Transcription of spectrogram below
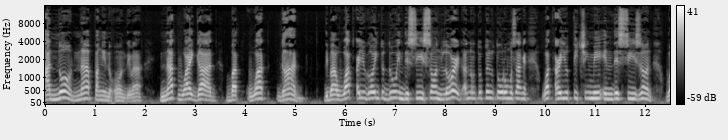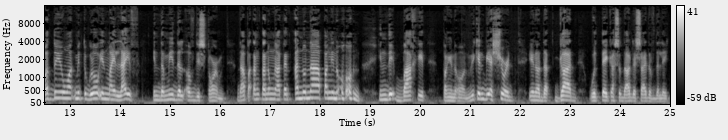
ano na Panginoon, di ba? Not why God, but what God. 'Di ba? What are you going to do in this season, Lord? Anong tuturo mo sa akin? What are you teaching me in this season? What do you want me to grow in my life in the middle of this storm? Dapat ang tanong natin, ano na Panginoon? Hindi bakit Panginoon. We can be assured, you know, that God will take us to the other side of the lake,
